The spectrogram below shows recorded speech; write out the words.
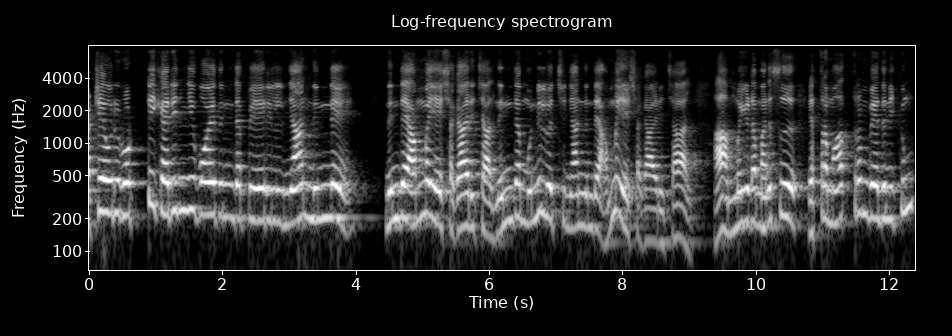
പക്ഷേ ഒരു റൊട്ടി കരിഞ്ഞു പോയതിന്റെ പേരിൽ ഞാൻ നിന്നെ നിന്റെ അമ്മയെ ശകാരിച്ചാൽ നിന്റെ മുന്നിൽ വെച്ച് ഞാൻ നിന്റെ അമ്മയെ ശകാരിച്ചാൽ ആ അമ്മയുടെ മനസ്സ് എത്രമാത്രം വേദനിക്കും?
